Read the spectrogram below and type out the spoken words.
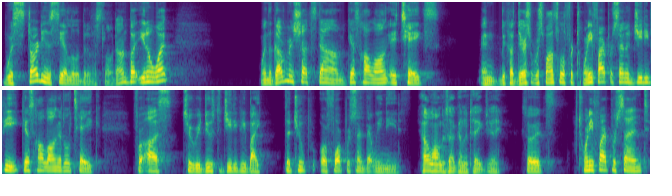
we're starting to see a little bit of a slowdown. But you know what? When the government shuts down, guess how long it takes? And because they're responsible for 25% of GDP, guess how long it'll take for us to reduce the GDP by the 2 or 4% that we need? How long is that going to take, Jay? So it's 25%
